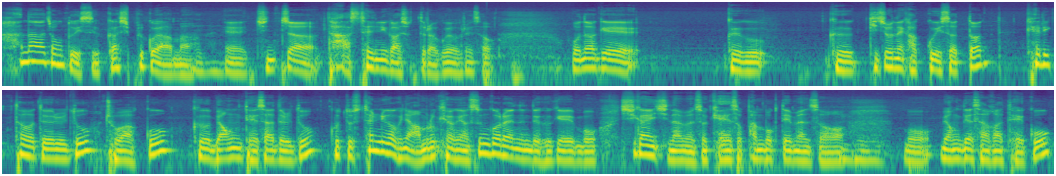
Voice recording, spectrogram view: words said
하나 정도 있을까 싶을 거예요 아마. 예, 진짜 다 스탠리가 하셨더라고요. 그래서 워낙에 그, 그 기존에 갖고 있었던 캐릭터들도 좋았고 그 명대사들도 그것도 스탠리가 그냥 아무렇게나 그냥 쓴 거라 했는데 그게 뭐 시간이 지나면서 계속 반복되면서 뭐 명대사가 되고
